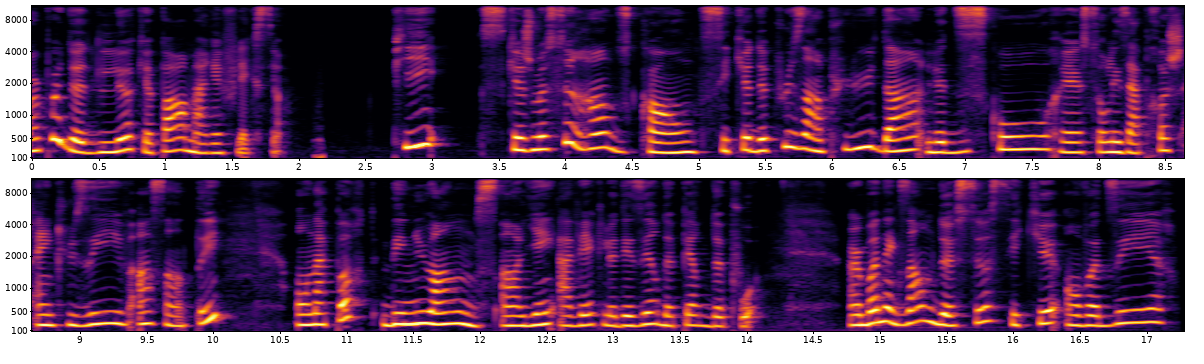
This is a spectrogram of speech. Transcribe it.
un peu de là que part ma réflexion. Puis ce que je me suis rendu compte, c'est que de plus en plus dans le discours euh, sur les approches inclusives en santé, on apporte des nuances en lien avec le désir de perte de poids. Un bon exemple de ça, c'est qu'on va dire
